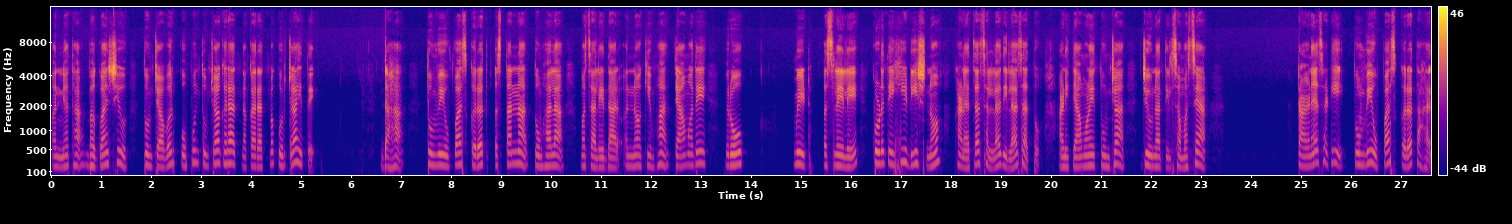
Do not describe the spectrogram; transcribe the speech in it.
अन्यथा भगवान शिव तुमच्यावर कोपून तुमच्या घरात नकारात्मक ऊर्जा येते. दहा. तुम्ही उपवास करत असताना तुम्हाला मसालेदार अन्न किंवा त्यामध्ये रोग मीठ असलेले कोणतेही डिश न खाण्याचा सल्ला दिला जातो आणि त्यामुळे तुमच्या जीवनातील समस्या टाळण्यासाठी तुम्ही उपवास करत आहात.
